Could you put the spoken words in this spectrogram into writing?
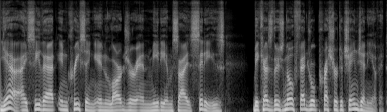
Yeah, I see that increasing in larger and medium sized cities because there's no federal pressure to change any of it.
